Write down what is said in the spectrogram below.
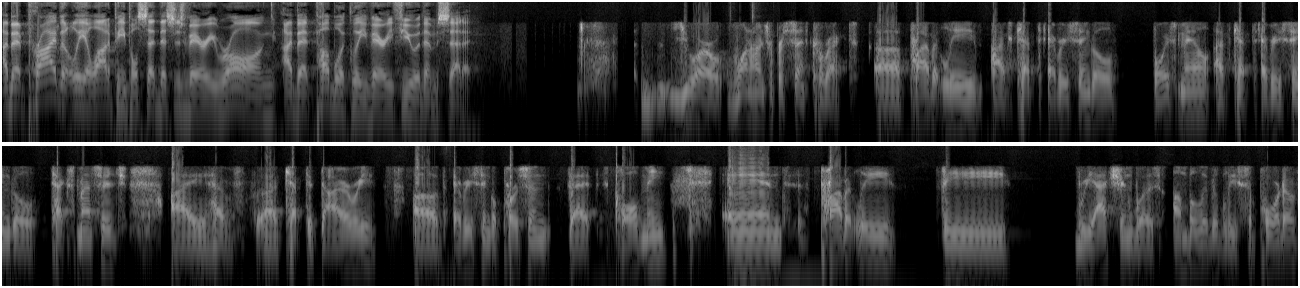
I bet privately a lot of people said this is very wrong. I bet publicly very few of them said it. You are 100% correct. Uh, privately, I've kept every single voicemail. I've kept every single text message. I have uh, kept a diary of every single person that called me, and privately, the reaction was unbelievably supportive.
